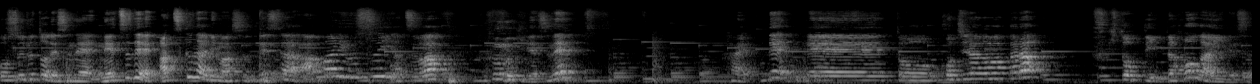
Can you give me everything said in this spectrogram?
こするとですね熱で熱くなります。ですからあんまり薄いやつは不向きですね。はい。でえー、っとこちら側から拭き取っていった方がいいです。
